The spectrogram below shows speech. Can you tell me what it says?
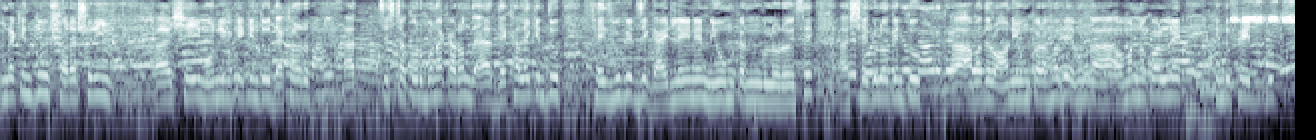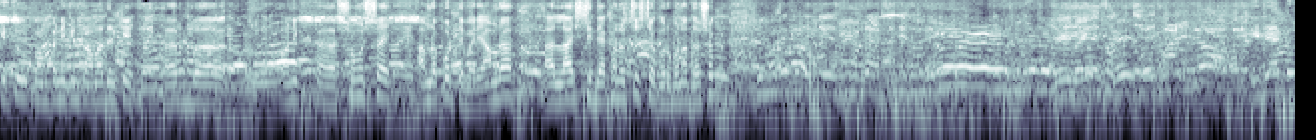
আমরা কিন্তু সরাসরি সেই মনিরকে কিন্তু দেখানোর চেষ্টা করব না, কারণ দেখালে কিন্তু ফেসবুকের যে গাইডলাইনের নিয়ম কানুনগুলো রয়েছে সেগুলো কিন্তু আমাদের অনিয়ম করা হবে এবং অমান্য করলে কিন্তু ফেসবুক কিন্তু কোম্পানি কিন্তু আমাদেরকে অনেক সমস্যায় আমরা পড়তে পারি। আমরা লাশটি দেখানোর চেষ্টা করব না, দর্শক এটা এখন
